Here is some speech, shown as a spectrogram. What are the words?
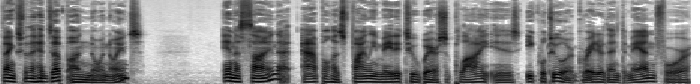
Thanks for the heads up on no annoyance. In a sign that Apple has finally made it to where supply is equal to or greater than demand for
